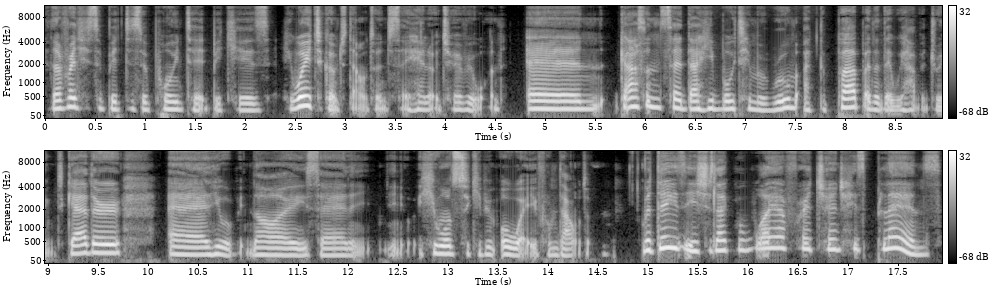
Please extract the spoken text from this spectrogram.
and Alfred is a bit disappointed because he wanted to come to Downton to say hello to everyone. And Carson said that he booked him a room at the pub and then we have a drink together and he would be nice and you know, he wants to keep him away from Downton. But Daisy, she's like, but why Alfred changed his plans?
